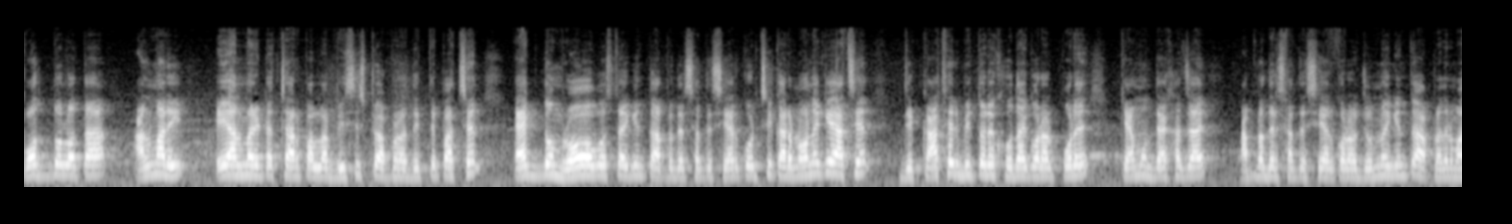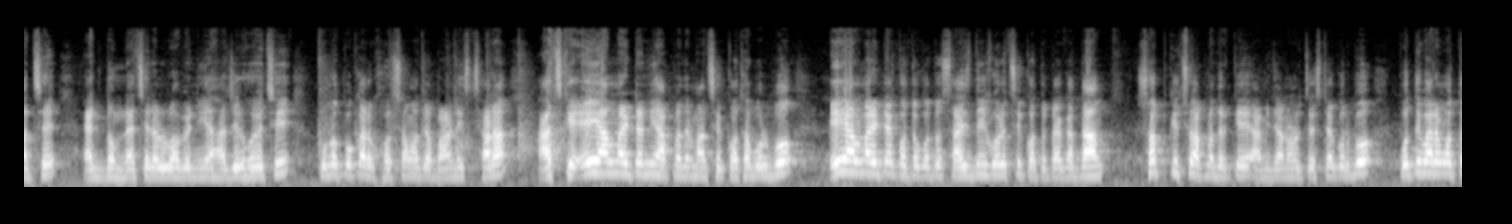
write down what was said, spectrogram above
পদ্মলতা আলমারি। এই আলমারিটা চার পাল্লা বিশিষ্ট আপনারা দেখতে পাচ্ছেন। একদম র অবস্থায় কিন্তু আপনাদের সাথে শেয়ার করছি। কারণ অনেকে আছেন যে কাঠের ভিতরে খোদাই করার পরে কেমন দেখা যায় আপনাদের সাথে শেয়ার করার জন্যই কিন্তু আপনাদের মাঝে একদম ন্যাচারালভাবে নিয়ে হাজির হয়েছি। কোনো প্রকার ঘষা মাজা বার্নিশ ছাড়া। আজকে এই আলমারিটা নিয়ে আপনাদের মাঝে কথা বলব। এই আলমারিটা কত কত সাইজ নিয়ে করেছি, কত টাকা দাম সব কিছু আপনাদেরকে আমি জানানোর চেষ্টা করব। প্রতিবারের মতো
